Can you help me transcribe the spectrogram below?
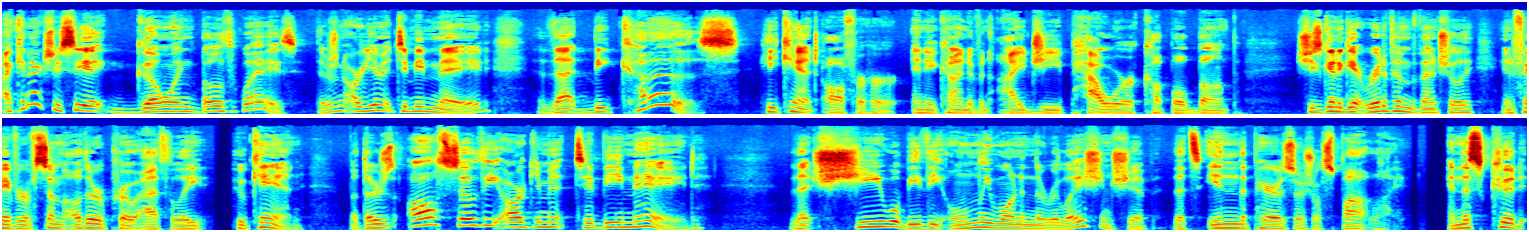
I can actually see it going both ways. There's an argument to be made that because he can't offer her any kind of an IG power couple bump, she's going to get rid of him eventually in favor of some other pro athlete who can. But there's also the argument to be made that she will be the only one in the relationship that's in the parasocial spotlight. And this could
